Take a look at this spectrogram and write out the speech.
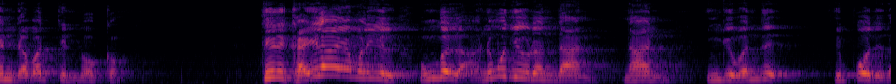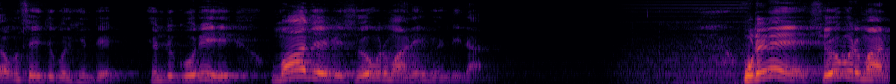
என் தவத்தின் நோக்கம். திரு கைலாயமலையில் உங்கள் அனுமதியுடன் தான் நான் இங்கு வந்து இப்போது தவம் செய்து கொள்கின்றேன் என்று கூறி உமாதேவி சிவபெருமானை வேண்டினார். உடனே சிவபெருமான்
